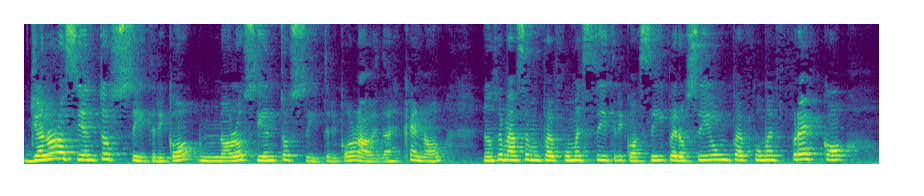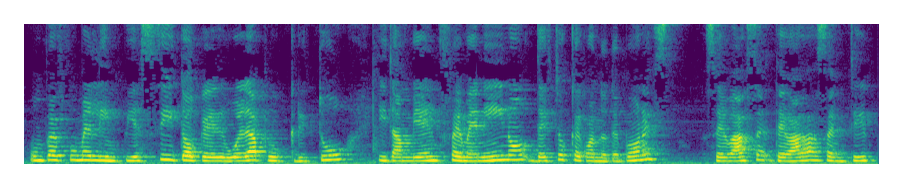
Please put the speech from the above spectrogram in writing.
yo no lo siento cítrico, no lo siento cítrico, la verdad es que no. No se me hace un perfume cítrico así, pero sí un perfume fresco, un perfume limpiecito que huele a pulcritud y también femenino, de estos que cuando te pones se va te vas a sentir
